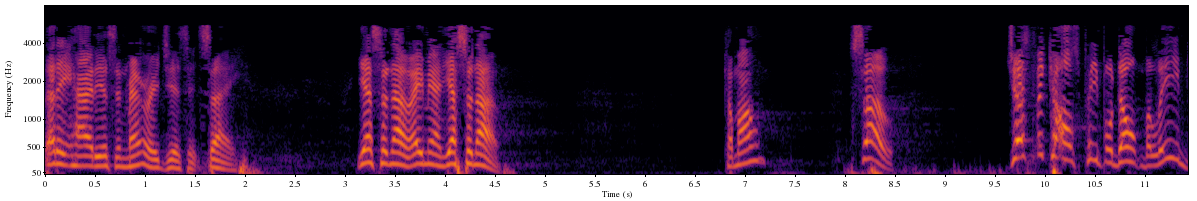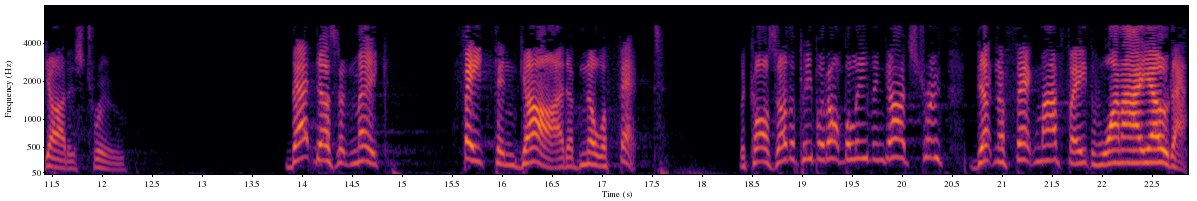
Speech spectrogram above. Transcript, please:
That ain't how it is in marriage, is it? Say. Yes or no? Amen. Yes or no? Come on. So, just because people don't believe God is true, that doesn't make faith in God of no effect. Because other people don't believe in God's truth doesn't affect my faith one iota.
